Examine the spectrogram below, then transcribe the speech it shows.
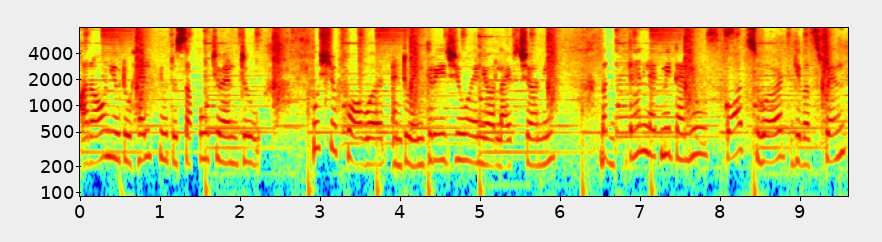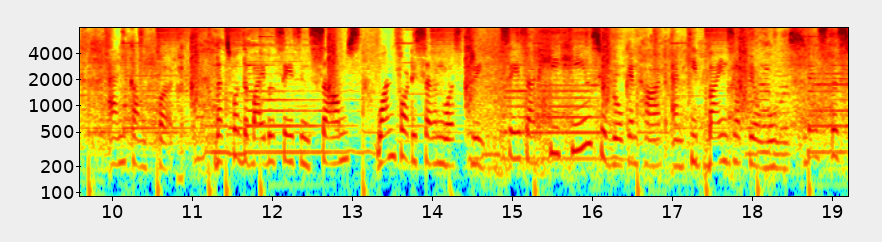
around you to help you, to support you, and to push you forward and to encourage you in your life's journey. But then let me tell you, God's word give us strength and comfort. That's what the Bible says in Psalms 147 verse 3. It says that He heals your broken heart and He binds up your wounds. There's this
